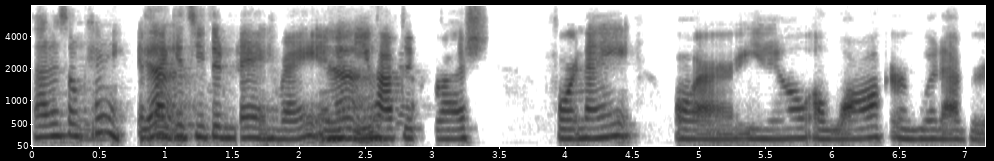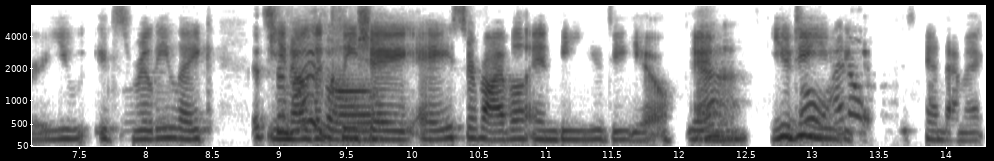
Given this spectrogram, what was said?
that is mm-hmm. okay. If Yeah. that gets you through the day, right? And Yeah. if you have to crush Fortnite or you know a walk or whatever, you it's really mm-hmm. like It's you know the cliche a survival and b you do you Yeah. and you do Oh, you I know. Because of this pandemic.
